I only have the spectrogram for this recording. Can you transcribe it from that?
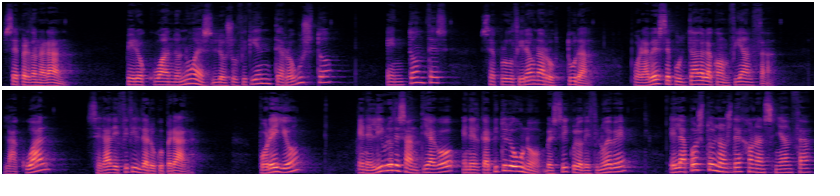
se perdonarán, pero cuando no es lo suficiente robusto, entonces se producirá una ruptura por haber sepultado la confianza, la cual será difícil de recuperar. Por ello, en el libro de Santiago, en el capítulo 1, versículo 19, el apóstol nos deja una enseñanza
